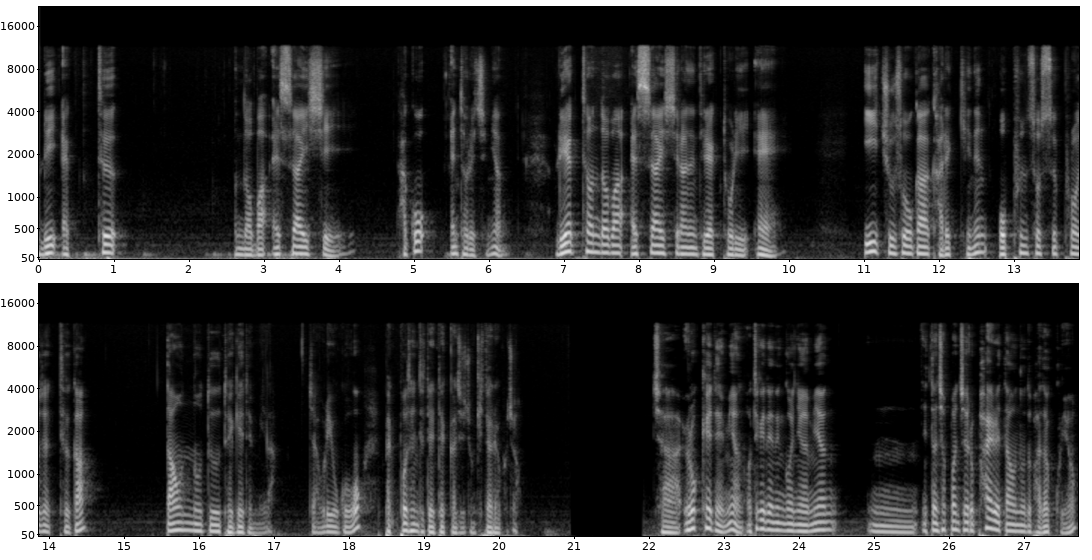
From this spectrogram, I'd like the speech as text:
react underbar sic 하고 엔터를 치면 react underbar sic라는 디렉토리에 이 주소가 가리키는 오픈소스 프로젝트가 다운로드 되게 됩니다. 자, 우리 요거 100%될 때까지 좀 기다려보죠. 자, 이렇게 되면 어떻게 되는 거냐면 음, 일단 첫 번째로 파일을 다운로드 받았고요.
